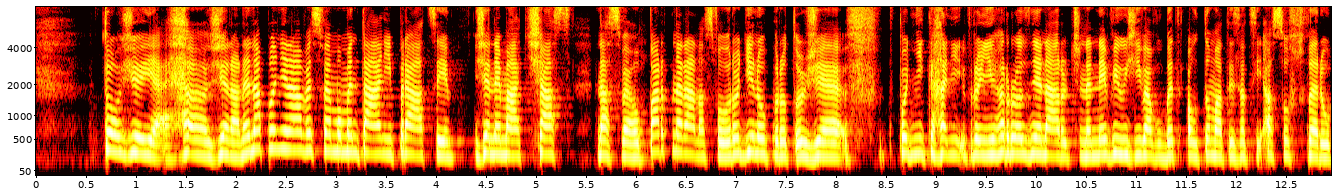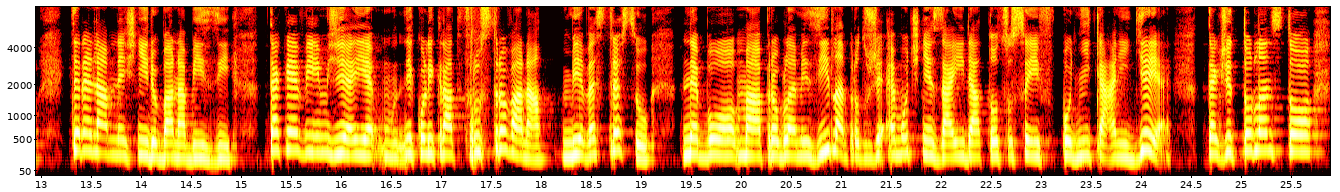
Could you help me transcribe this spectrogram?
to, že je eh, žena nenaplněná ve své momentální práci, že nemá čas na svého partnera, na svou rodinu, protože v podnikání pro ní hrozně náročné, nevyužívá vůbec automatizací a softwaru, které nám dnešní doba nabízí. Také vím, že je několikrát frustrovaná, je ve stresu nebo má problémy s jídlem, protože emočně zajídá to, co se jí v podnikání děje. Takže tohle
